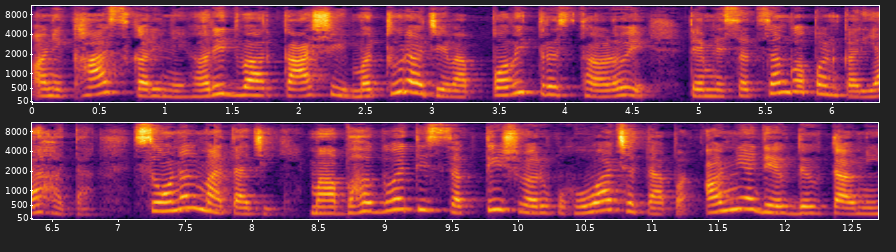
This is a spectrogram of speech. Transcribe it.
અને ખાસ કરીને હરિદ્વાર, કાશી, મથુરા જેવા પવિત્ર સ્થળોએ તેમણે સત્સંગો પણ કર્યા હતા. સોનલ માતાજી માં ભગવતી શક્તિ સ્વરૂપ હોવા છતાં પણ અન્ય દેવદેવતાઓની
